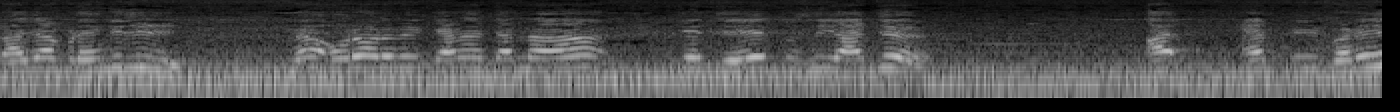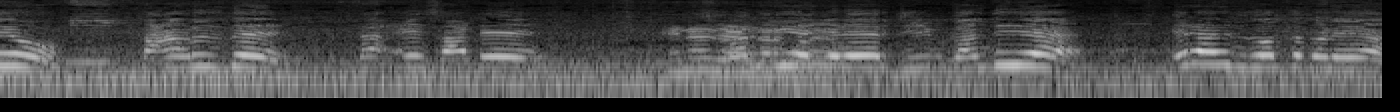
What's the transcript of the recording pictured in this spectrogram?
ਰਾਜਾ ਬੜਿੰਗ ਜੀ ਮੈਂ ਉਹਨਾਂ ਨੂੰ ਵੀ ਕਹਿਣਾ ਚਾਹਨਾ ਕਿ ਜੇ ਤੁਸੀਂ ਅੱਜ ਐਮਪੀ ਬਣੇ ਹੋ ਕਾਂਗਰਸ ਦੇ ਤਾਂ ਇਹ ਸਾਡੇ ਇਹਨਾਂ ਦੇ ਜਿਹੜੇ ਰਾਜੀਵ ਗਾਂਧੀ ਹੈ ਇਹਨਾਂ ਦੀ ਬਦੌਲਤ ਬਣੇ ਆ।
